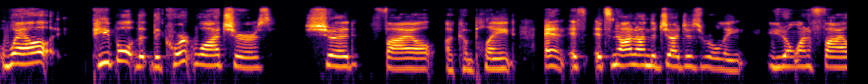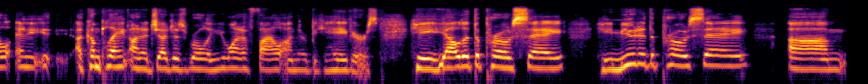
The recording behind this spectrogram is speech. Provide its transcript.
Well, people the, the court watchers should file a complaint. And it's it's not on the judge's ruling. You don't want to file any a complaint on a judge's ruling. You want to file on their behaviors. He yelled at the pro se. He muted the pro se. Um,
